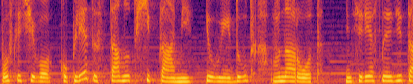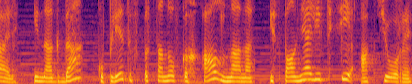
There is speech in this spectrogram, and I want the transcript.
после чего куплеты станут хитами и уйдут в народ. Интересная деталь. Иногда куплеты в постановках Алунана исполняли все актеры,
